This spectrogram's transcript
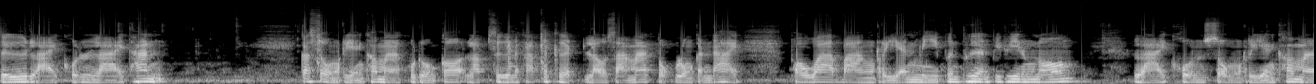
ซื้อหลายคนหลายท่าน ก็ส่งเหรียญเข้ามาครูโดงก็รับซื้อนะครับ ถ้าเกิดเราสามารถตกลงกันได้ เพราะว่าบางเหรียญมีเพื่อนๆ พี่ๆ น้องๆ หลายคนส่งเหรียญเข้ามา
